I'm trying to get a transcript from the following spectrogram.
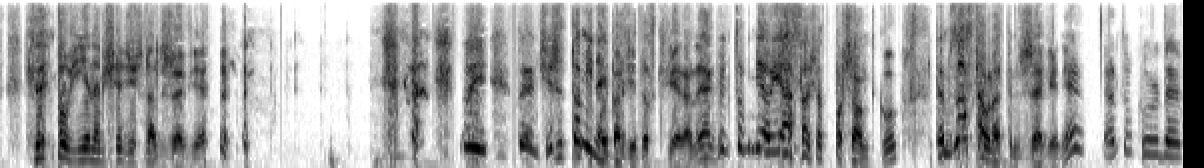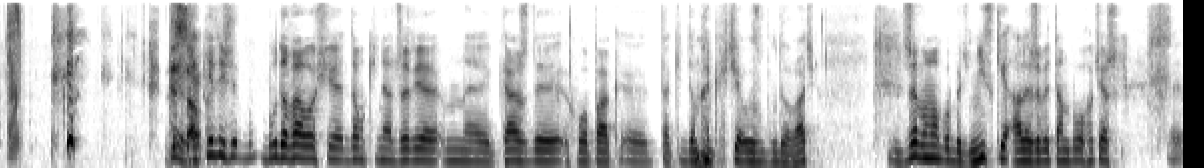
powinienem siedzieć na drzewie. No i powiem Ci, że to mi najbardziej doskwiera. No jakbym to miał jasność od początku, to bym został na tym drzewie, nie? Ale to kurde... Wiesz, kiedyś budowało się domki na drzewie, każdy chłopak e, taki domek chciał zbudować. Drzewo mogło być niskie, ale żeby tam było chociaż e,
